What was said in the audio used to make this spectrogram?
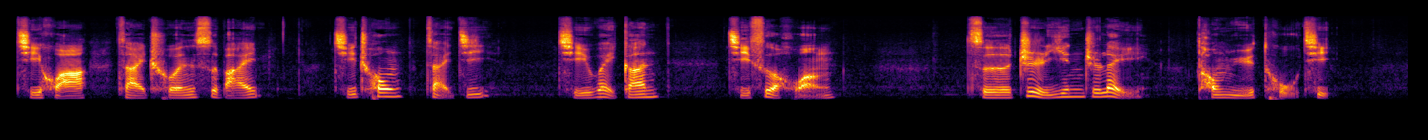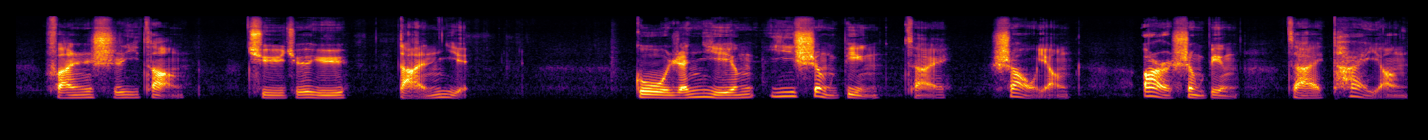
其华在唇似白，其冲在肌，其味甘，其色黄。此至阴之类，通于土气。凡十一脏，取决于胆也。故人营一肾病。在少阳，二肾病在太阳，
